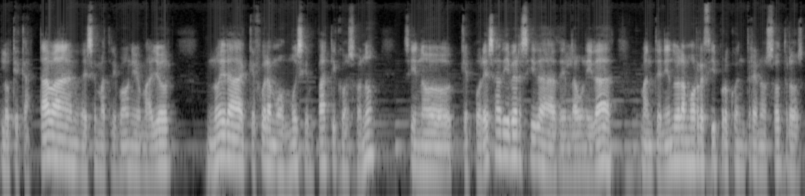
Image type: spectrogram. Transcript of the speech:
lo que captaban ese matrimonio mayor no era que fuéramos muy simpáticos o no, sino que por esa diversidad en la unidad, manteniendo el amor recíproco entre nosotros,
